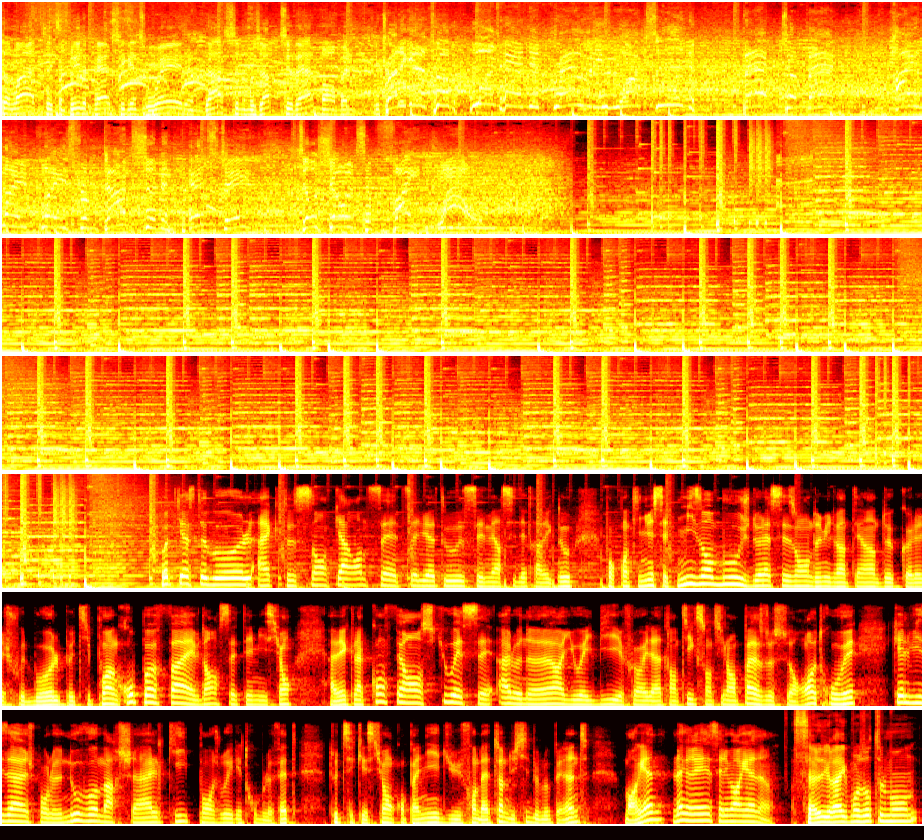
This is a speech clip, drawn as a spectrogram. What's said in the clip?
a lot to complete a pass against Wade, and Dotson was up to that moment. He tried to get it to him. One-handed grab, and he walks in. Back-to-back highlight plays from Dotson and Penn State. Still showing some fight. Wow. Podcast Ball, acte 147. Salut à tous et merci d'être avec nous pour continuer cette mise en bouche de la saison 2021 de College Football. Petit point Group of Five dans cette émission avec la conférence USA à l'honneur. UAB et Florida Atlantic sont-ils en passe de se retrouver? Quel visage pour le nouveau Marshall? Qui, pour jouer les troubles faits Toutes ces questions en compagnie du fondateur du site de l'Open Morgan Lagré. Salut Morgan. Salut Greg, bonjour tout le monde.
